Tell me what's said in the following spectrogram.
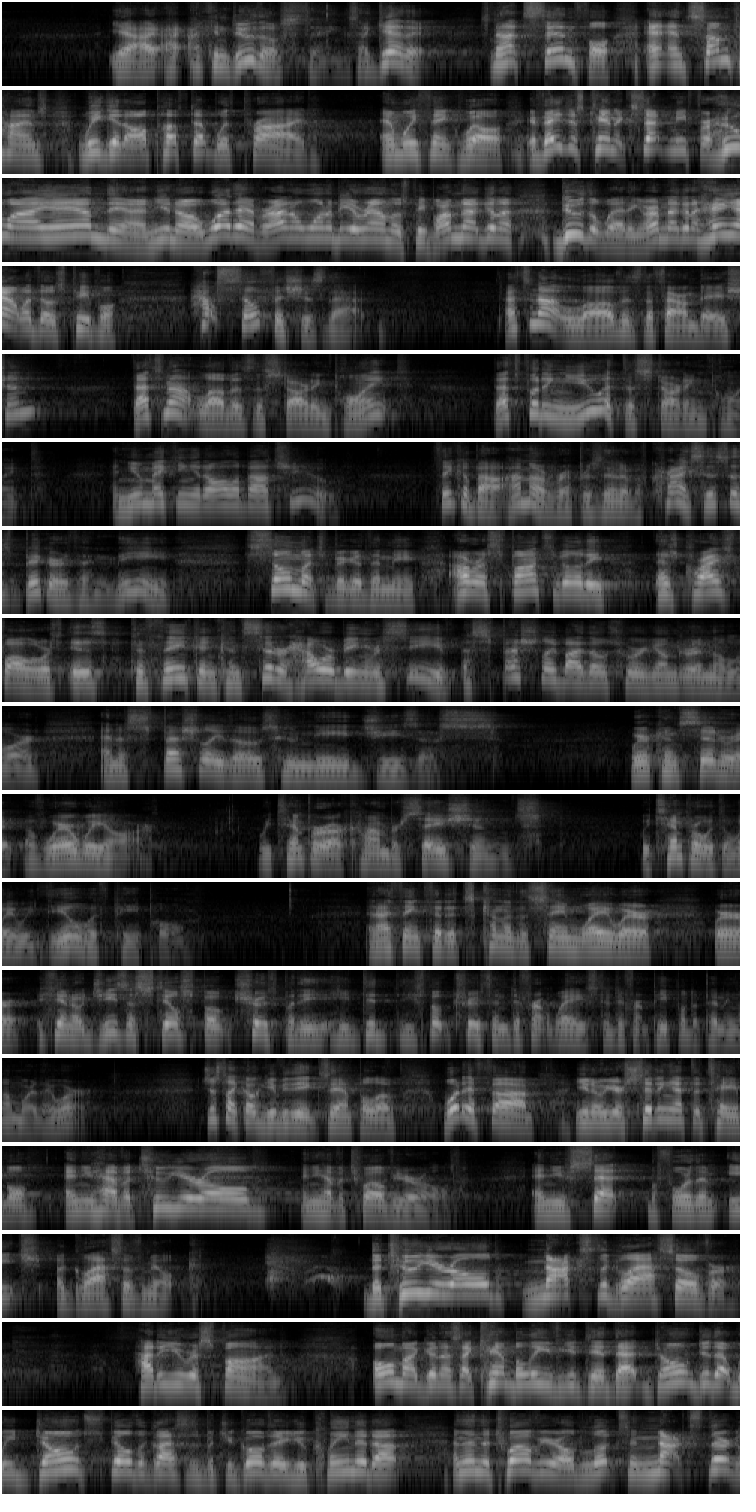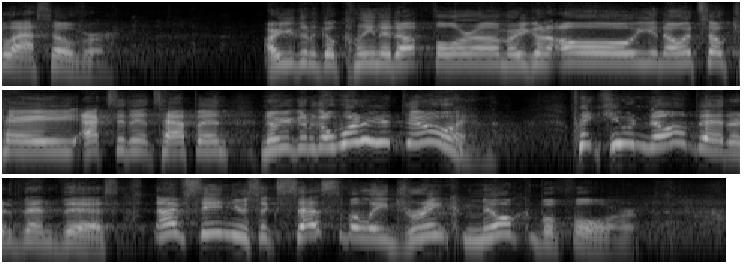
Yeah, I, I can do those things. I get it. It's not sinful. And, and sometimes we get all puffed up with pride and we think, well, if they just can't accept me for who I am, then, you know, whatever. I don't want to be around those people. I'm not going to do the wedding or I'm not going to hang out with those people. How selfish is that? That's not love as the foundation. That's not love as the starting point. That's putting you at the starting point and you making it all about you. Think about, I'm a representative of Christ. This is bigger than me, so much bigger than me. Our responsibility as Christ followers is to think and consider how we're being received, especially by those who are younger in the Lord, and especially those who need Jesus. We're considerate of where we are. We temper our conversations we temper with the way we deal with people. And I think that it's kind of the same way where, where you know, Jesus still spoke truth, but he, he, did, he spoke truth in different ways to different people depending on where they were. Just like I'll give you the example of what if, uh, you know, you're sitting at the table and you have a two-year-old and you have a 12-year-old and you set before them each a glass of milk. The two-year-old knocks the glass over. How do you respond? Oh my goodness, I can't believe you did that. Don't do that. We don't spill the glasses, but you go over there, you clean it up, and then the 12 year old looks and knocks their glass over. Are you going to go clean it up for them? Are you going to, oh, you know, it's okay, accidents happen? No, you're going to go, what are you doing? Like, you know better than this. I've seen you successfully drink milk before.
